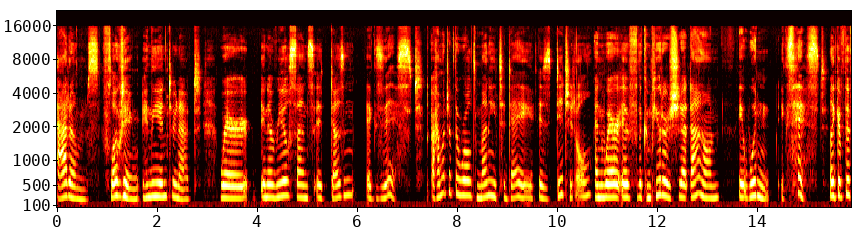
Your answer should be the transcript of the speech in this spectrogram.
atoms floating in the internet, where in a real sense it doesn't exist. How much of the world's money today is digital? And where if the computers shut down, it wouldn't exist. Like if the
